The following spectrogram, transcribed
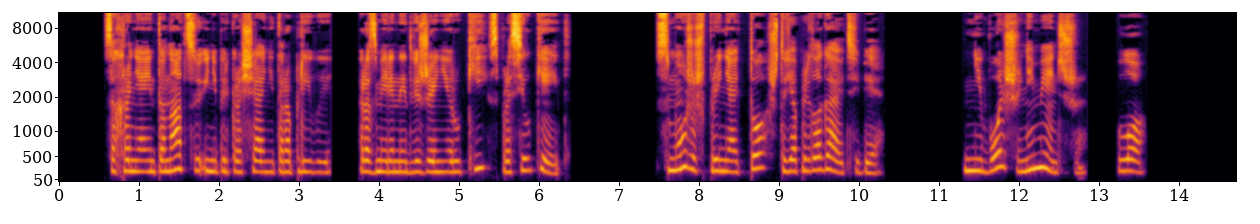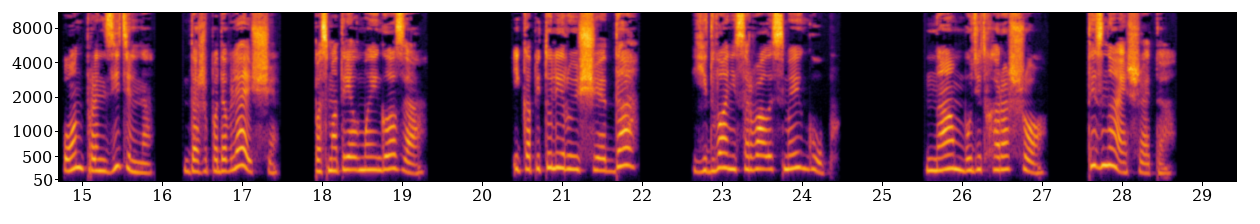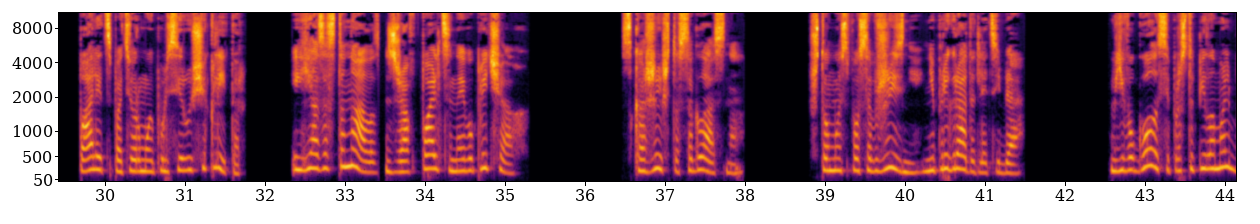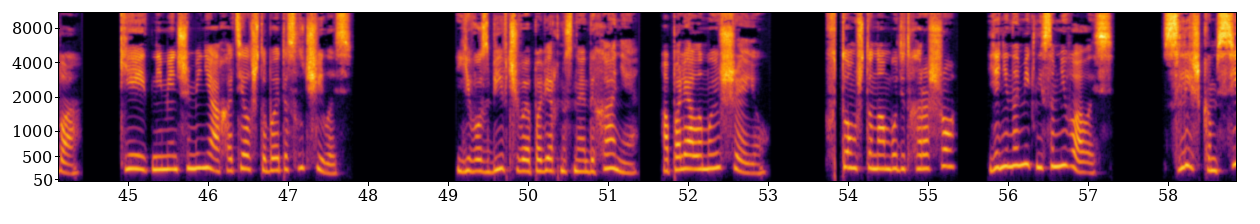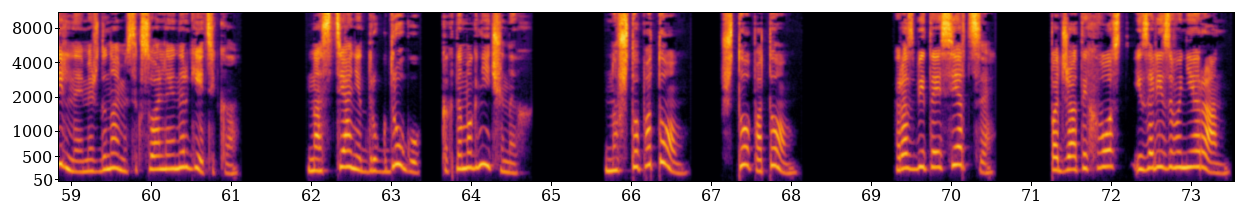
Сохраняя интонацию и не прекращая неторопливые, размеренные движения руки, спросил Кейт. «Сможешь принять то, что я предлагаю тебе?» «Ни больше, ни меньше, Ло». Он пронзительно, даже подавляюще, посмотрел в мои глаза. И капитулирующее «да» едва не сорвалось с моих губ. «Нам будет хорошо. Ты знаешь это». Палец потер мой пульсирующий клитор, и я застонала, сжав пальцы на его плечах. «Скажи, что согласна, что мой способ жизни не преграда для тебя». В его голосе проступила мольба, Кейт не меньше меня хотел, чтобы это случилось. Его сбивчивое поверхностное дыхание опаляло мою шею. В том, что нам будет хорошо, я ни на миг не сомневалась. Слишком сильная между нами сексуальная энергетика. Нас тянет друг к другу, как намагниченных. Но что потом? Что потом? Разбитое сердце, поджатый хвост и зализывание ран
